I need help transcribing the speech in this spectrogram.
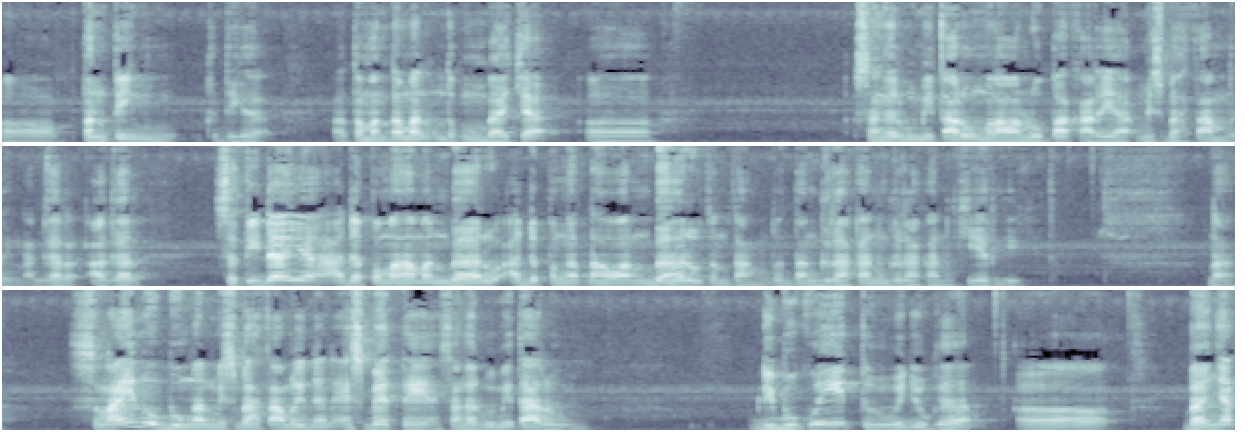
uh, penting ketika uh, teman-teman untuk membaca uh, Sanggar Bumi Tarung melawan lupa karya Misbah Tamrin agar agar setidaknya ada pemahaman baru, ada pengetahuan baru tentang tentang gerakan-gerakan kiri. Nah, selain hubungan Misbah Tamrin dan SBT, Sanggar Bumi Tarung, di buku itu juga uh, banyak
